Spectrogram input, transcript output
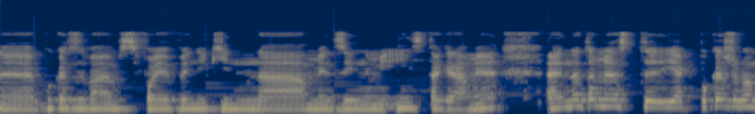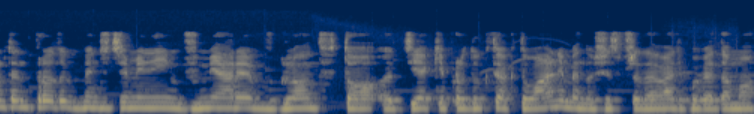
e, pokazywałem swoje wyniki na m.in. Instagramie. E, Natomiast jak pokażę Wam ten produkt, będziecie mieli w miarę wgląd w to, jakie produkty aktualnie będą się sprzedawać, bo wiadomo,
